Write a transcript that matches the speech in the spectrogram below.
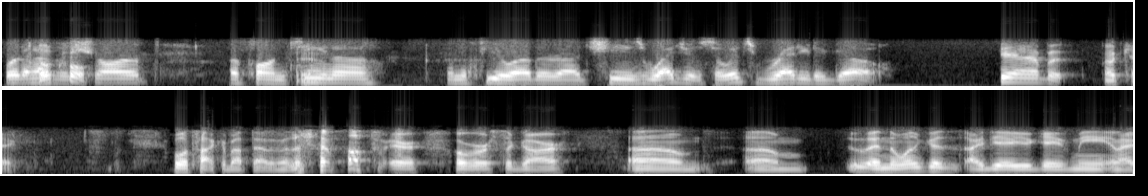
We're to Oh, have cool. a sharp, a fontina, and a few other uh, cheese wedges, so it's ready to go. Yeah, but okay. We'll talk about that another time off air over a cigar. Um, um, and the one good idea you gave me, and I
